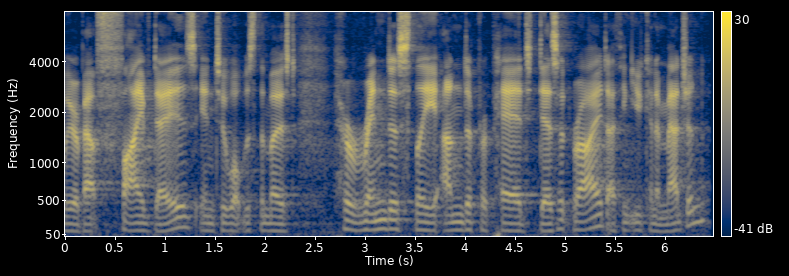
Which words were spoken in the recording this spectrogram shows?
We were about five days into what was the most horrendously underprepared desert ride I think you can imagine.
